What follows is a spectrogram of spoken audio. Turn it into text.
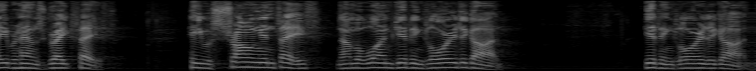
Abraham's great faith. He was strong in faith, number one, giving glory to God giving glory to God.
